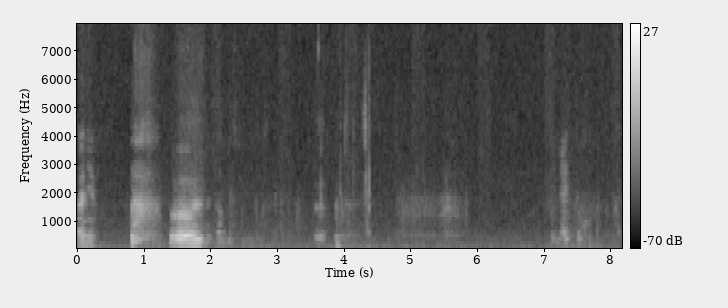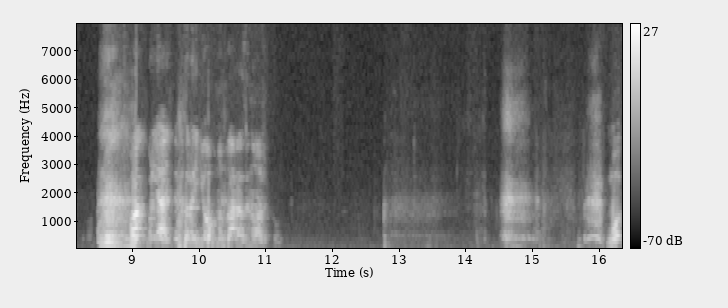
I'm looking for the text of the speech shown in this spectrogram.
Та ні, Ой. Чувак, блять, ти вчора йобну два рази ножиком. Мо...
